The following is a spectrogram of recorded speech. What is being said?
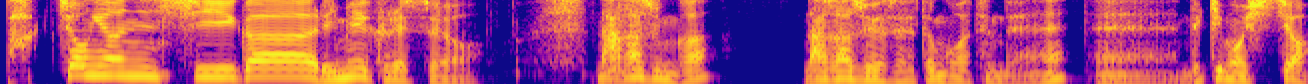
박정현 씨가 리메이크를 했어요. 나가수인가? 나가수에서 했던 것 같은데 예, 느낌 오시죠?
